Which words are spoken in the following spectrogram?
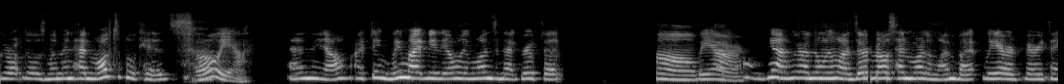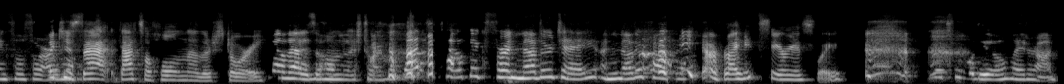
girl, those women had multiple kids. Oh yeah. And you know, I think we might be the only ones in that group that. Oh, we are. Yeah, we are the only ones. Everybody else had more than one, but we are very thankful for. Our. Which is that? That's a whole nother story. Well, that is a whole nother story. But that's a topic for another day, another podcast. yeah, right. Seriously. Which we'll do later on.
